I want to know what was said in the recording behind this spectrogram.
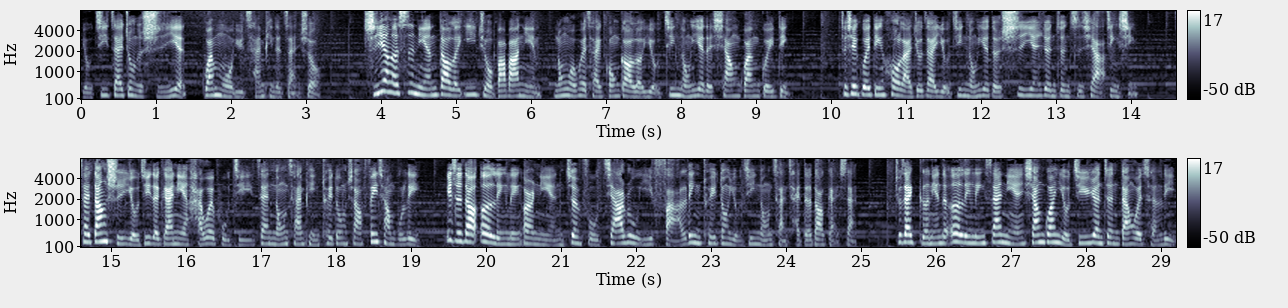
有机栽种的实验、观摩与产品的展售。实验了四年，到了一九八八年，农委会才公告了有机农业的相关规定。这些规定后来就在有机农业的试验认证之下进行。在当时，有机的概念还未普及，在农产品推动上非常不利。一直到二零零二年，政府加入以法令推动有机农产，才得到改善。就在隔年的二零零三年，相关有机认证单位成立，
